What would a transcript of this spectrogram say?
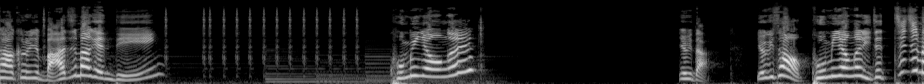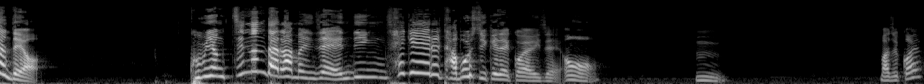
자, 그럼 이제 마지막 엔딩. 고민형을 여기다. 여기서 고민형을 이제 찢으면 돼요. 고민형 찢는다라 하면 이제 엔딩 3개를 다 볼 수 있게 될 거야, 이제. 어. 음. 맞을걸?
